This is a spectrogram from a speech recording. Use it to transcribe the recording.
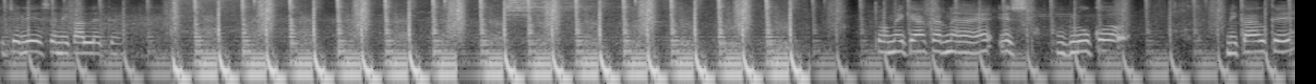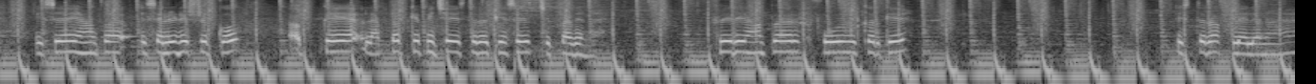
तो चलिए इसे निकाल लेते हैं। तो हमें क्या करना है, इस ग्लू को निकाल के इसे यहाँ पर, इस एलईडी स्ट्रिप को आपके लैपटॉप के पीछे इस तरीके से चिपका देना है। फिर यहाँ पर फोल्ड करके इस तरफ़ ले लेना है।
